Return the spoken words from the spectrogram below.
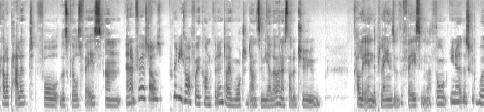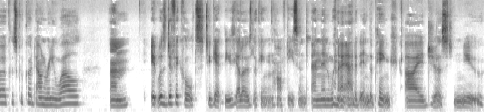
color palette for this girl's face. Um, and at first I was pretty halfway confident. I watered down some yellow and I started to color in the planes of the face, and I thought, you know, this could work. This could go down really well. Um, it was difficult to get these yellows looking half decent. And then when I added in the pink, I just knew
